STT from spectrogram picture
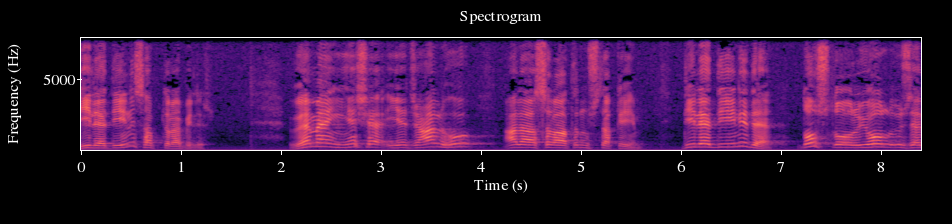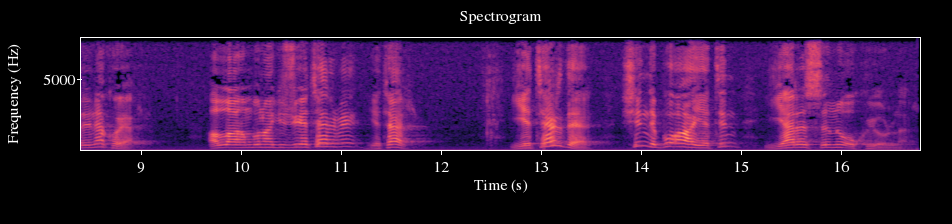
dilediğini saptırabilir. Ve men yeşe yec'alhu ala sıratın müstakim. Dilediğini de dost doğru yol üzerine koyar. Allah'ın buna gücü yeter mi? Yeter. Yeter de şimdi bu ayetin yarısını okuyorlar.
